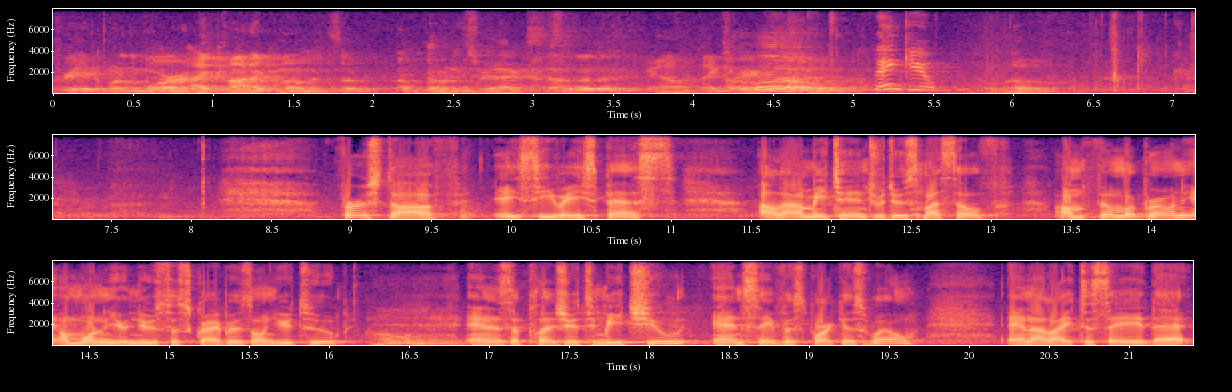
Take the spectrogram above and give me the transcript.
created one of the more iconic moments of, of Bronies React. So Absolutely. you know, thanks for your Hello. question. Thank you. Hello. First off, AC Race Best, allow me to introduce myself. I'm Phil Mabroni. I'm one of your new subscribers on YouTube. And it's a pleasure to meet you and Saber Spark as well. And I'd like to say that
